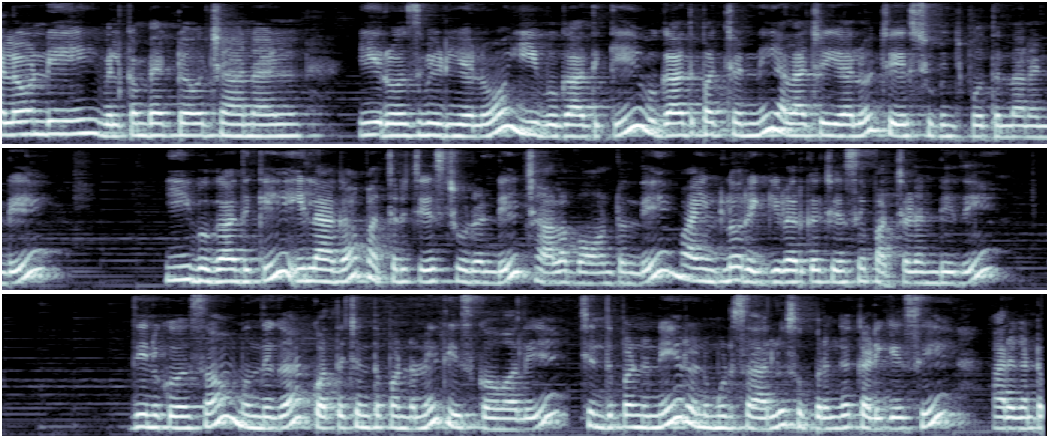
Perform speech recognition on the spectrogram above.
హలో అండి welcome back to our channel. ఈరోజు వీడియోలో ఈ ఉగాదికి ఉగాది పచ్చడిని ఎలా చేయాలో చేసి చూపించిపోతున్నానండి ఈ ఉగాదికి ఇలాగా పచ్చడి చేసి చూడండి చాలా బాగుంటుంది. మా ఇంట్లో రెగ్యులర్గా చేసే పచ్చడి అండి ఇది. దీనికోసం ముందుగా కొత్త చింతపండుని తీసుకోవాలి. చింతపండుని రెండు మూడు సార్లు శుభ్రంగా కడిగేసి అరగంట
